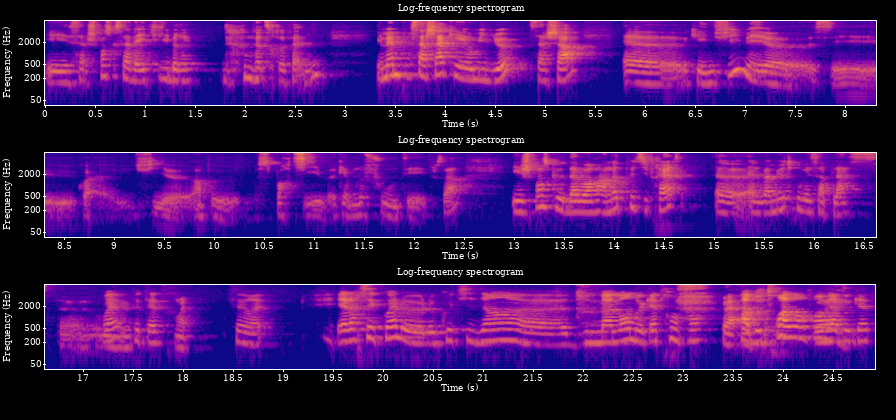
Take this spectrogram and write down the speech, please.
Et ça, je pense que ça va équilibrer notre famille. Et même pour Sacha qui est au milieu, Sacha, euh, qui est une fille, mais euh, c'est quoi, une fille euh, un peu sportive, qui aime le foot et tout ça. Et je pense que d'avoir un autre petit frère, elle va mieux trouver sa place. ouais, peut-être. Ouais. C'est vrai. Et alors, c'est quoi le, quotidien d'une maman de quatre enfants? Enfin, de trois enfants, bientôt quatre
